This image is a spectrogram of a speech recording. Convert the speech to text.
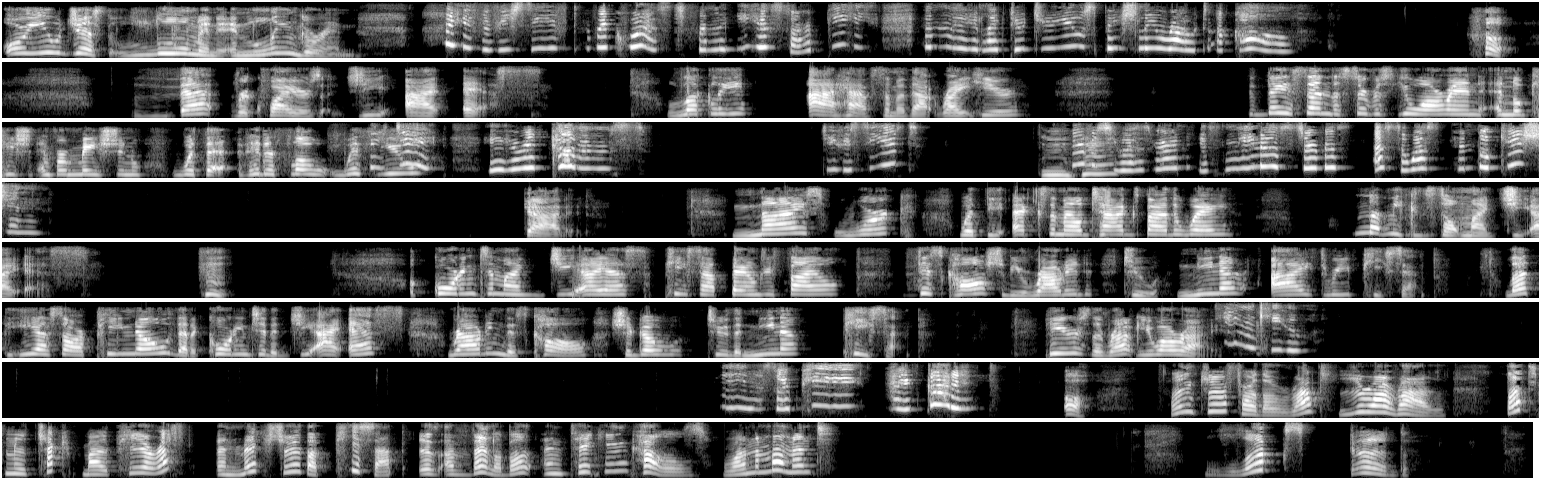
Or you just looming and lingering? I have received a request from the ESRP, and they'd like to geospatially route a call. Huh. That requires GIS. Luckily, I have some of that right here. Did they send the service URN and location information with the hidden flow with They you? did. Here it comes. Do you see it? Mhm. Service USRN is NENA's service SOS and location. Got it. Nice work with the XML tags, by the way. Let me consult my GIS. Hmm. According to my GIS PSAP boundary file, This call should be routed to NENA I3PSAP. Let the ESRP know that according to the GIS routing, this call should go to the NENA PSAP. Here's the route URI. Thank you. ESRP, I've got it. Oh, thank you for the route URL. Let me check my PRF and make sure the PSAP is available and taking calls. One moment. Looks good.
